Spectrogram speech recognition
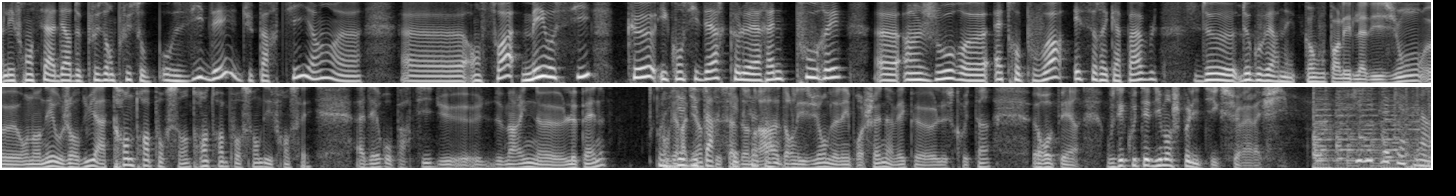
les Français adhèrent de plus en plus aux, idées du parti hein, en soi, mais aussi qu'ils considèrent que le RN pourrait un jour être au pouvoir et serait capable de, gouverner. Quand vous parlez de l'adhésion, on en est aujourd'hui à 33%. 33% des Français adhèrent au parti de Marine Le Pen. On verra bien ce que ça donnera dans les urnes l'année prochaine avec euh, le scrutin européen. Vous écoutez Dimanche Politique sur RFI. Philippe Le Caplin.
